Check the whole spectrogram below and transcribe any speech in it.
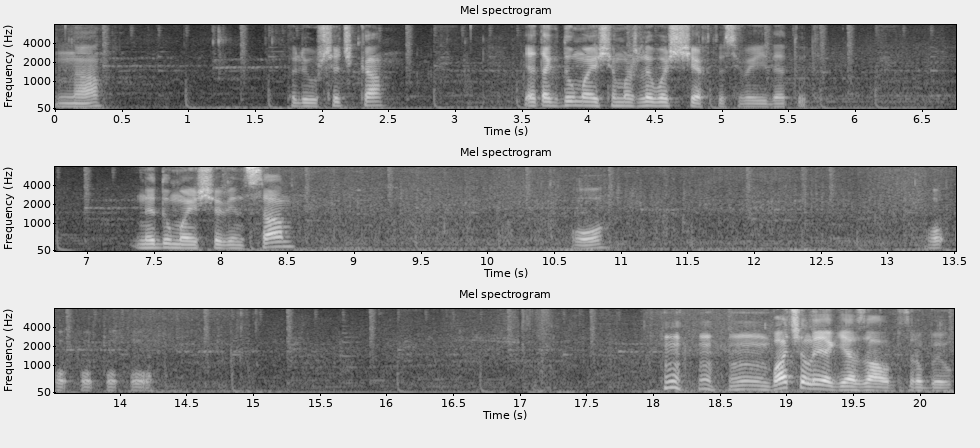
На. Плюшечка. Я так думаю, що можливо ще хтось вийде тут. Не думаю, що він сам. О. О-о-о-о-о. Хм-хм-хм. Бачили, як я залп зробив?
